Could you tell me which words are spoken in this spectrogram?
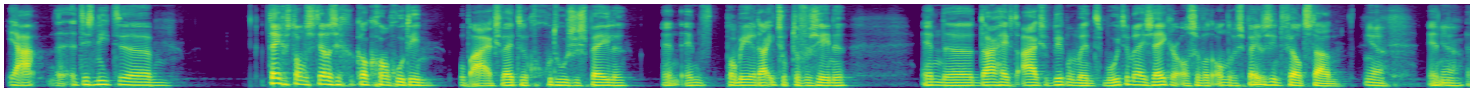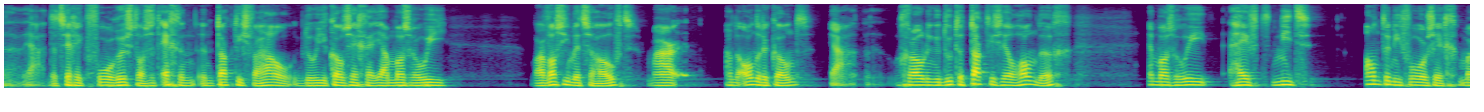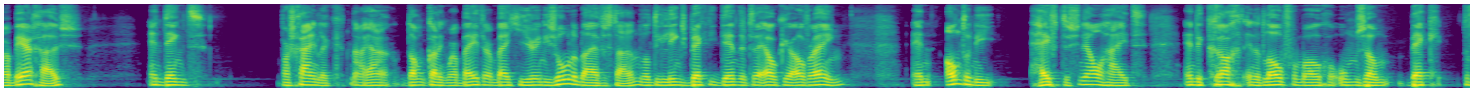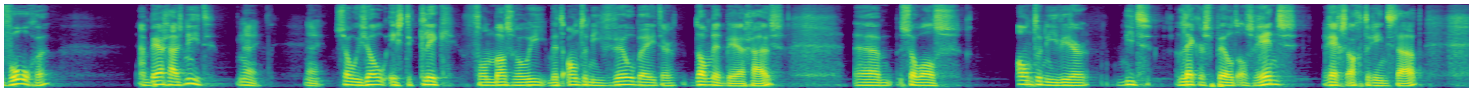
ja, het is niet... ehm, tegenstanders stellen zich ook gewoon goed in op Ajax. Weten goed hoe ze spelen. En, en proberen daar iets op te verzinnen. En eh, daar heeft Ajax op dit moment moeite mee. Zeker als er wat andere spelers in het veld staan. Ja. En Ja. ja dat zeg ik voor rust was het echt een, een tactisch verhaal. Ik bedoel, je kan zeggen, ja, Mazraoui, waar was hij met zijn hoofd? Maar aan de andere kant, ja, Groningen doet het tactisch heel handig. En Mazraoui heeft niet Anthony voor zich, maar Berghuis. En denkt waarschijnlijk, nou ja, dan kan ik maar beter een beetje hier in die zone blijven staan. Want die linksback die dendert er elke keer overheen. En Anthony heeft de snelheid en de kracht en het loopvermogen om zo'n back te volgen. En Berghuis niet. Nee. Sowieso is de klik van Masrohi met Anthony veel beter dan met Berghuis. Ehm, zoals Anthony weer niet lekker speelt als Rens rechts achterin staat.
